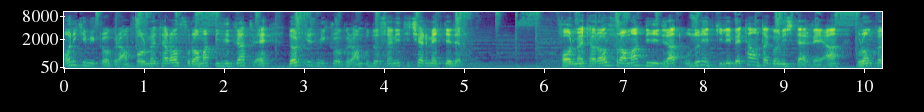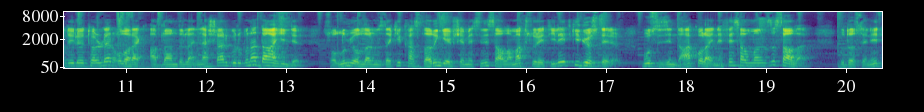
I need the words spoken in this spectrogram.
12 mikrogram formoterol furomat dihidrat ve 400 mikrogram budesonid içermektedir. Formoterol furomat dihidrat uzun etkili beta antagonistler veya bronkodilatörler olarak adlandırılan ilaçlar grubuna dahildir. Solunum yollarınızdaki kasların gevşemesini sağlamak suretiyle etki gösterir. Bu sizin daha kolay nefes almanızı sağlar. Budesonid,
